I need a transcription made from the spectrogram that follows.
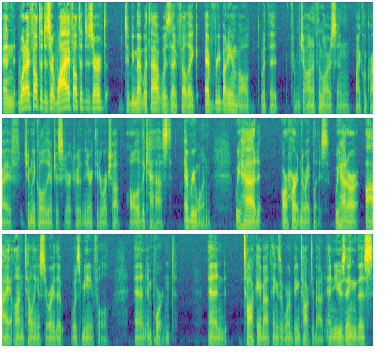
and what I felt it deserved, why I felt it deserved to be met with that was that I felt like everybody involved with it, from Jonathan Larson, Michael Greif, Jim Nicola, the artistic director of the New York Theater Workshop, all of the cast, everyone, we had our heart in the right place. We had our eye on telling a story that was meaningful and important and talking about things that weren't being talked about and using this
